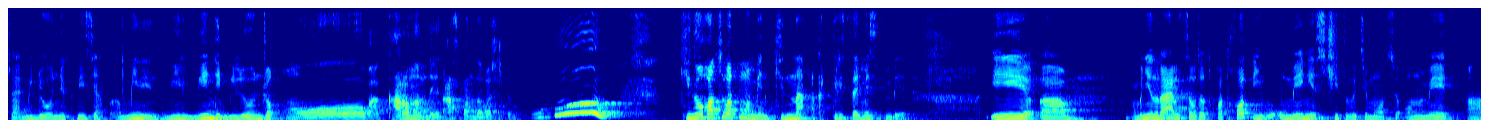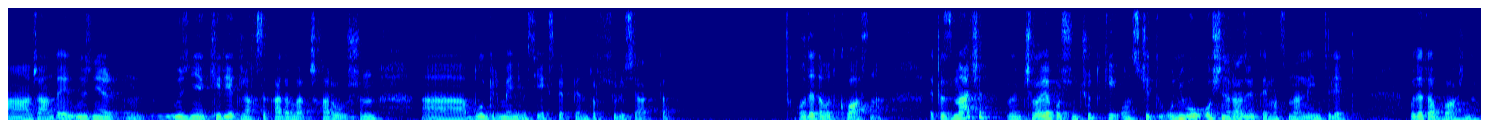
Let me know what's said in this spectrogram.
Жаңағы миллионник мен сияқты мен, менде миллион жоқ. О коронам деген аспанда ғой шіркін. Киноға түсіп ғой мен киноактриса емеспін бе? И э, мне нравится вот этот подход, его умение считывать эмоции. Он умеет ә, жаңағыдай өзіне өзіне керек жақсы кадрларды шығару үшін ә, блогермен немесе экспертпен дұрыс сөйлесе алады да вот это вот классно. Это значит человек очень чуткий он считывает у него очень развитый эмоциональный интеллект. Вот это важно.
